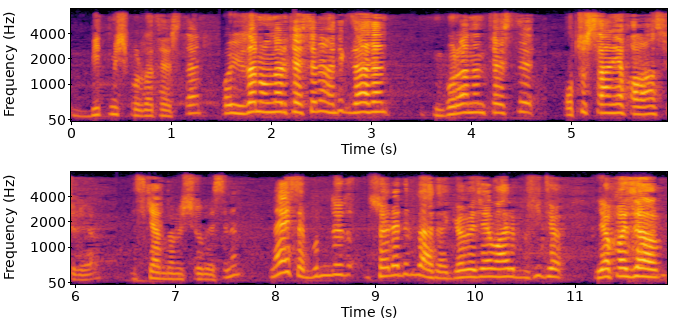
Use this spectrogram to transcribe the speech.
bitmiş burada testler. O yüzden onları test edemedik. Zaten buranın testi 30 saniye falan sürüyor. İskenderun şubesinin. Neyse bunu söyledim zaten. Göveceğim ayrı bir video yapacağım.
